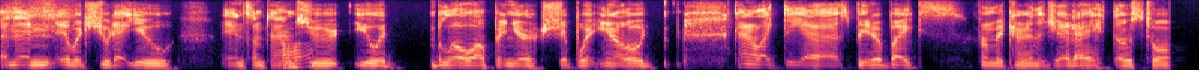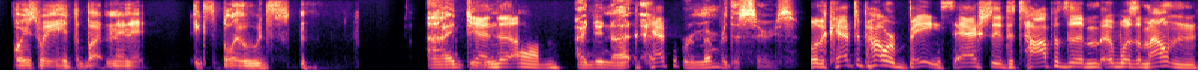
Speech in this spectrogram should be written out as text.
And then it would shoot at you, and sometimes Uh-huh. you you would blow up, and your ship would you know kind of like the uh, speeder bikes from Return of the Jedi. Those toys where you hit the button and it explodes. I do. Yeah, the, um, I do not Captain remember this series. Well, the Captain Power base actually, the top of the was a mountain,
